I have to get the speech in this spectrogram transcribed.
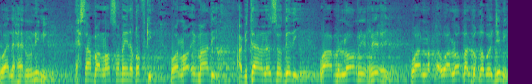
waa la hanuunini. Ixsaan baa loo samayni qofkii. Waa loo imaadi. Cabitaana loo soo gadi waa loo riixriixi waa loo qalbiqaboojini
